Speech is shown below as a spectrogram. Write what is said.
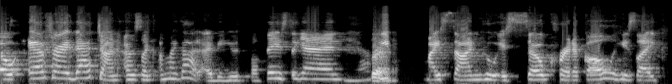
So after I had that done, I was like, oh my God, I have a youthful face again. Yeah. Right. my son, who is so critical, he's like,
